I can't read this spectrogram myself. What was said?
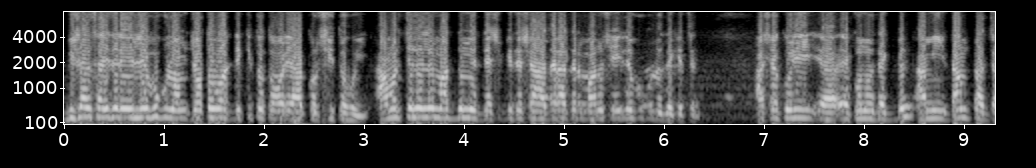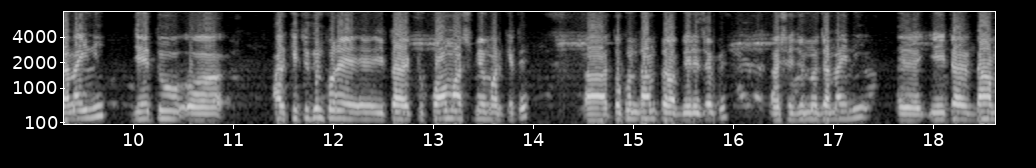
বিশাল সাইজের এই লেবুগুলো আমি যতবার দেখি ততবারই আকর্ষিত হই। আমার চ্যানেলের মাধ্যমে দেশ বিদেশে হাজার হাজার মানুষ এই লেবুগুলো দেখেছেন। আশা করি এখনও দেখবেন। আমি দামটা জানাইনি যেহেতু আর কিছুদিন পরে এটা একটু কম আসবে মার্কেটে তখন দামটা বেড়ে যাবে। সেজন্য জানাইনি। এটার দাম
